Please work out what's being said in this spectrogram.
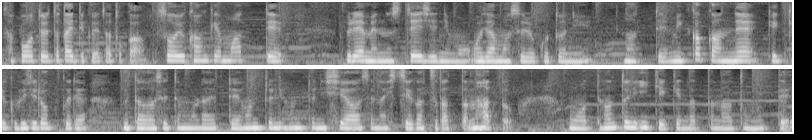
サポートで叩いてくれたとか、そういう関係もあって、ブレーメンのステージにもお邪魔することになって、3日間ね、結局フジロックで歌わせてもらえて、本当に本当に幸せな7月だったなと思って、本当にいい経験だったなと思って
